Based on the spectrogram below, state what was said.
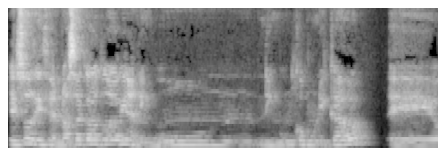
Eso dicen, no ha sacado todavía ningún, ningún comunicado eh,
